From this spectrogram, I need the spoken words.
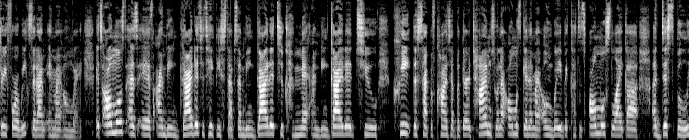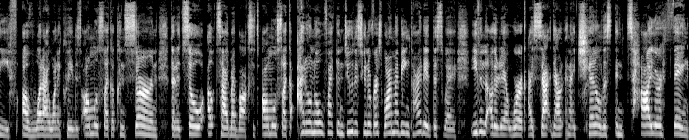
three, four weeks that I'm in my own way. It's almost as if I'm being guided to take these steps. I'm being guided to commit. I'm being guided to create this type of content. But there are times when I almost get in my own way because it's almost like a, a disbelief of what I want to create. It's almost like a concern that it's so outside my box. It's almost like I don't know if I can do this universe. Why am I being guided this way? Even the other day at work, I sat down and I channeled this entire thing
